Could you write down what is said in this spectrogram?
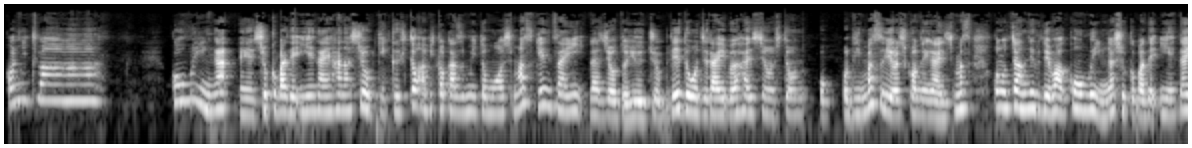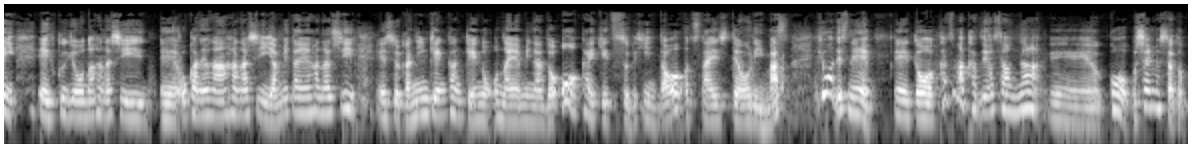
こんにちは。公務員が、えー職場で言えない話を聞く人、アビコカズミと申します。現在、ラジオと YouTube で同時ライブ配信をしておおります。よろしくお願いします。このチャンネルでは、公務員が職場で言えない、えー副業の話、えーお金の話、辞めたい話、えーそれから人間関係のお悩みなどを解決するヒントをお伝えしております。今日はですね、えっ、と、勝間和代さんが、えーこうおっしゃいましたと。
